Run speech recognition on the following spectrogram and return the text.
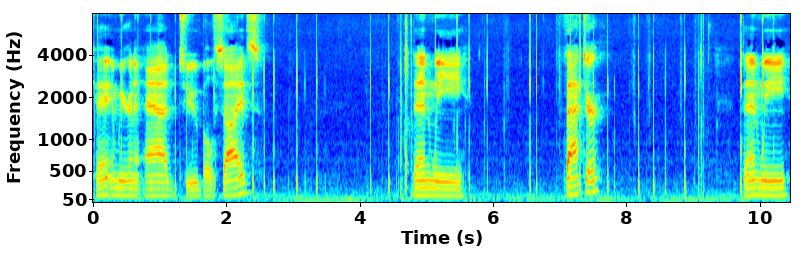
Okay, and we're going to add to both sides. Then we factor. Then we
